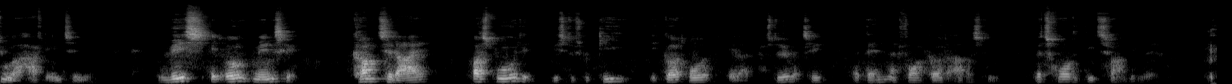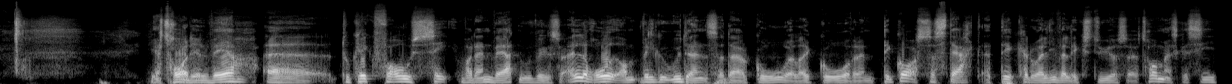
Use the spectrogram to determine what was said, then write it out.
du har haft indtil nu. Hvis et ungt menneske kom til dig og spurgte, hvis du skulle give et godt råd eller et par stykker til, hvordan man får et godt arbejdsliv, hvad tror du, dit svar ville være? Jeg tror, det vil være, at du kan ikke forudse, hvordan verden udvikler sig. Alle råd om, hvilke uddannelser, der er gode eller ikke gode, og hvordan, det går så stærkt, at det kan du alligevel ikke styre. Så jeg tror, man skal sige,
